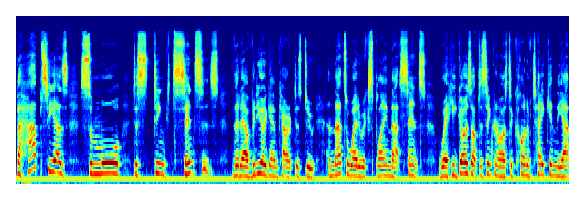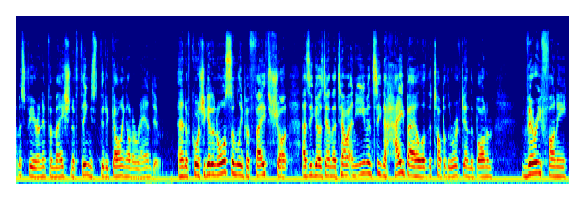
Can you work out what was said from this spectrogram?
Perhaps he has some more distinct senses that our video game characters do, and that's a way to explain that sense where he goes up to synchronize to kind of take in the atmosphere and information of things that are going on around him. And of course, you get an awesome leap of faith shot as he goes down the tower, and you even see the hay bale at the top of the roof down the bottom. Very funny,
